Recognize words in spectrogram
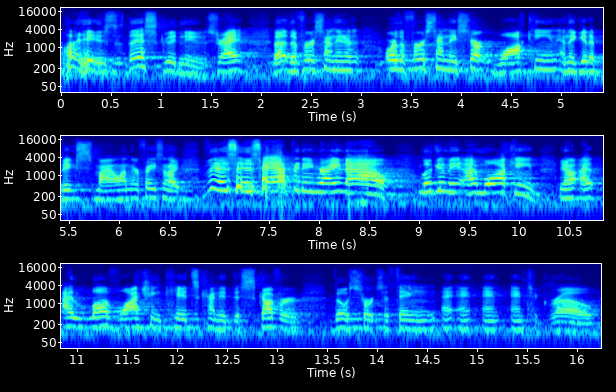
What is this good news, right? The, the, first time they, or the first time they start walking and they get a big smile on their face and like, this is happening right now. Look at me, I'm walking. You know, I, I love watching kids kind of discover those sorts of things and, and, and to grow.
